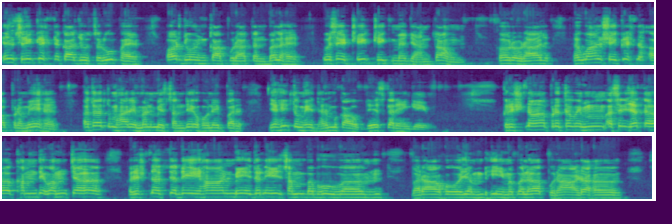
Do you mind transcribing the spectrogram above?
इन श्री कृष्ण का जो स्वरूप है और जो इनका पुरातन बल है, उसे ठीक ठीक मैं जानता हूँ। कौरवराज भगवान श्री कृष्ण अप्रमेय है। अतः तुम्हारे मन में संदेह होने पर यही तुम्हें धर्म का उपदेश करेंगे। कृष्ण पृथ्वी असृजत खम दिव च कृष्ण से देहान मेदने संबभूव वराहोयम भीम बल पुराण, स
